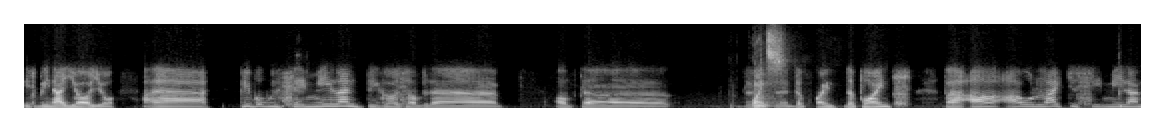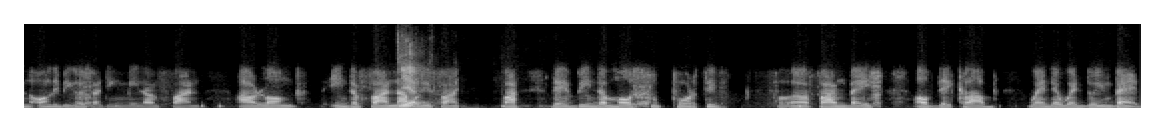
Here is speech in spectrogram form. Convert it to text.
It's been a yo-yo. Uh, people will say Milan because of the of the, the points, the, the point, the points. But I, I would like to see Milan only because I think Milan fan are long, Inter fan, Napoli yeah. fan, fan they've been the most supportive uh, fan base of the club when they were doing bad.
